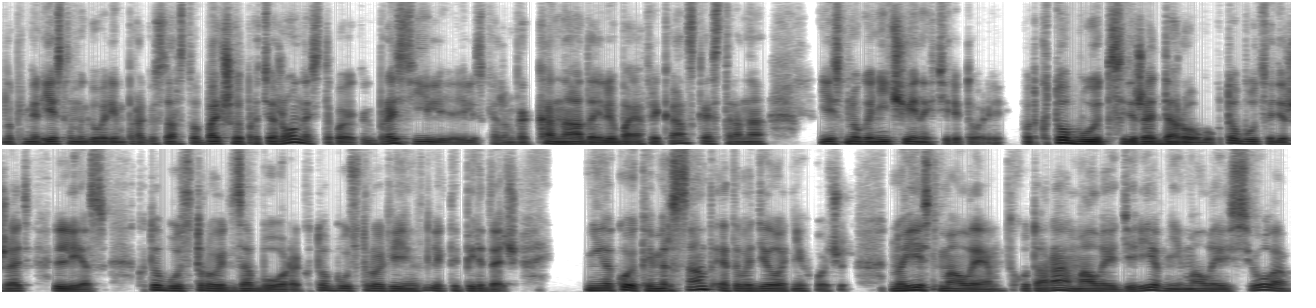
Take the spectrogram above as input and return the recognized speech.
например, если мы говорим про государство государство большой протяженности, такое как Бразилия или, скажем, как Канада или любая африканская страна, есть много ничейных территорий. Вот кто будет содержать дорогу, кто будет содержать лес, кто будет строить заборы, кто будет строить электропередач. Никакой коммерсант этого делать не хочет. Но есть малые хутора, малые деревни, малые села,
